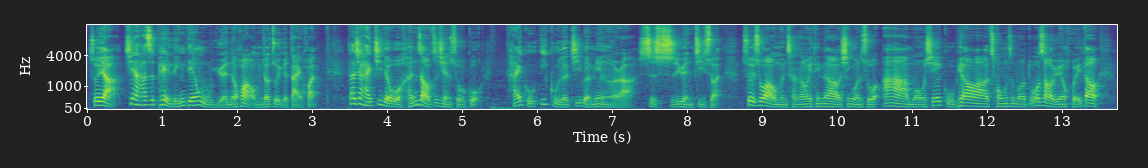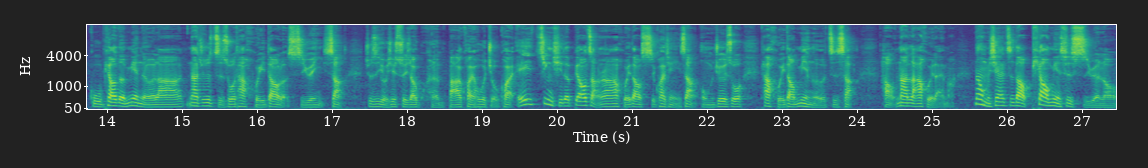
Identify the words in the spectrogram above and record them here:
所以啊，既然它是配零点五元的话，我们就要做一个代换。大家还记得我很早之前说过。台股一股的基本面额啊是十元计算，所以说啊，我们常常会听到新闻说啊，某些股票啊从什么多少元回到股票的面额啦，那就是只说它回到了十元以上，就是有些水饺股可能八块或九块，诶，近期的飙涨让它回到十块钱以上，我们就会说它回到面额之上。好，那拉回来嘛，那我们现在知道票面是十元喽，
